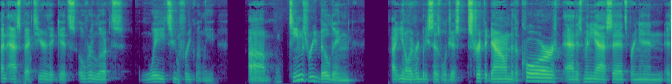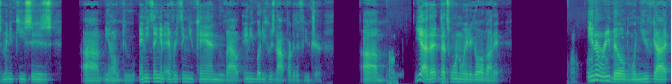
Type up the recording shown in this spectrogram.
an aspect here that gets overlooked way too frequently. Um, teams rebuilding, uh, you know, everybody says, we'll just strip it down to the core, add as many assets, bring in as many pieces, um, you know, do anything and everything you can, move out anybody who's not part of the future. Um, yeah, that, that's one way to go about it in a rebuild when you've got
